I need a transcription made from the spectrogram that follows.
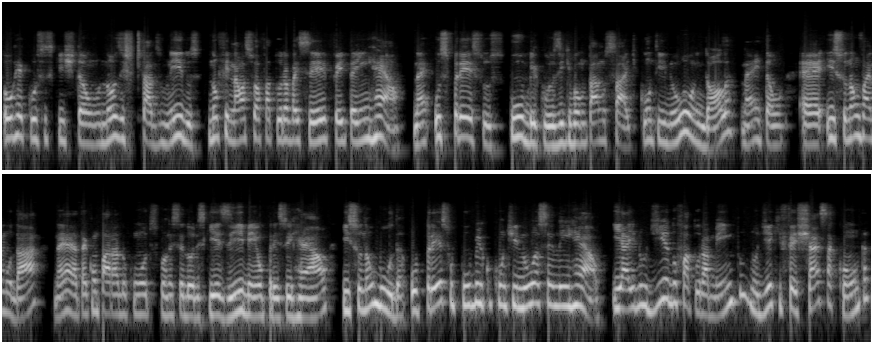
ou recursos que estão nos Estados Unidos, no final a sua fatura vai ser feita em real. Né? Os preços públicos e que vão estar no site continuam em dólar, né? então é, isso não vai mudar, né? até comparado com outros fornecedores que exibem o preço em real, isso não muda. O preço público continua sendo em real. E aí no dia do faturamento, no dia que fechar essa conta,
